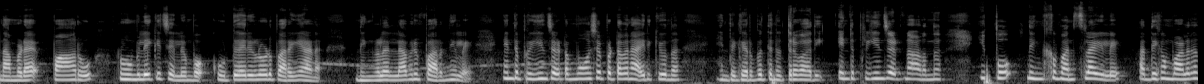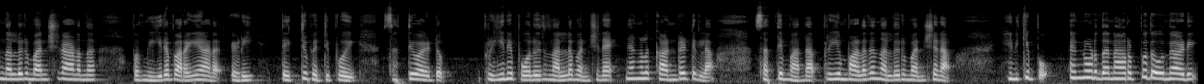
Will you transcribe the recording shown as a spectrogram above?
നമ്മുടെ പാറു റൂമിലേക്ക് ചെല്ലുമ്പോൾ കൂട്ടുകാരികളോട് പറയുകയാണ് നിങ്ങളെല്ലാവരും പറഞ്ഞില്ലേ എന്റെ പ്രിയൻ ചേട്ടൻ മോശപ്പെട്ടവനായിരിക്കുമെന്ന്? എന്റെ ഗർഭത്തിന് ഉത്തരവാദി എന്റെ പ്രിയൻ ചേട്ടനാണെന്ന്? ഇപ്പോൾ നിങ്ങൾക്ക് മനസ്സിലായില്ലേ അദ്ദേഹം വളരെ നല്ലൊരു മനുഷ്യനാണെന്ന്? അപ്പം മീര പറയുകയാണ് എടി തെറ്റുപറ്റിപ്പോയി സത്യമായിട്ടും പ്രിയനെ പോലെ ഒരു നല്ല മനുഷ്യനെ ഞങ്ങൾ കണ്ടിട്ടില്ല. സത്യം പറഞ്ഞാൽ പ്രിയം വളരെ നല്ലൊരു മനുഷ്യനാണ് എനിക്കിപ്പോൾ എന്നോട് തന്നെ അറപ്പ് തോന്നുകയാടി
